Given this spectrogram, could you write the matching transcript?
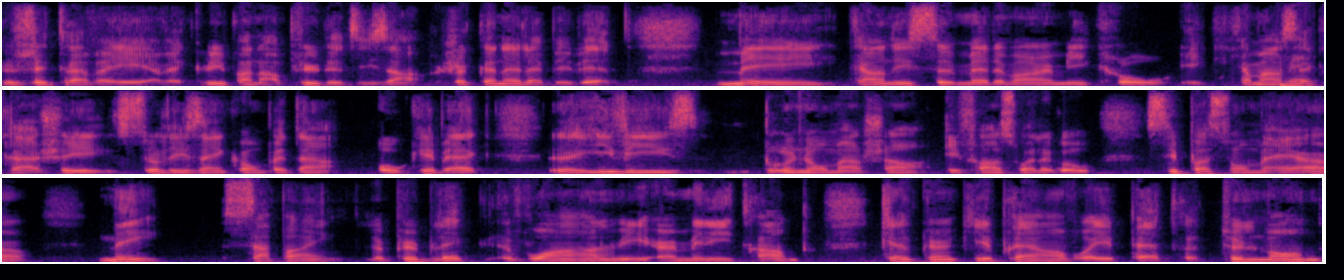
J'ai travaillé avec lui pendant plus de dix ans. Je connais la bébête. Mais quand il se met devant un micro et qu'il commence Mais... à cracher sur les incompétents au Québec, euh, il vise Bruno Marchand et François Legault. C'est pas son meilleur, mais ça peigne. Le public voit en lui un mini-Trump, quelqu'un qui est prêt à envoyer paître tout le monde,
